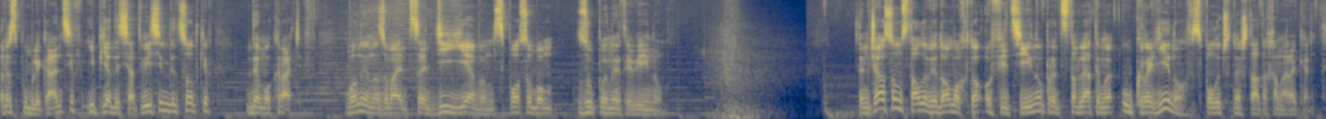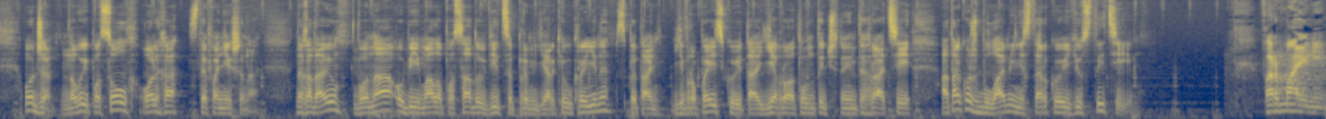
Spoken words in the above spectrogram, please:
республіканців і 58% демократів. Вони називають це дієвим способом зупинити війну. Тим часом стало відомо, хто офіційно представлятиме Україну в Сполучених Штатах Америки. Отже, новий посол Ольга Стефанішина. Нагадаю, вона обіймала посаду віце-прем'єрки України з питань європейської та євроатлантичної інтеграції, а також була міністеркою юстиції. Формальні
